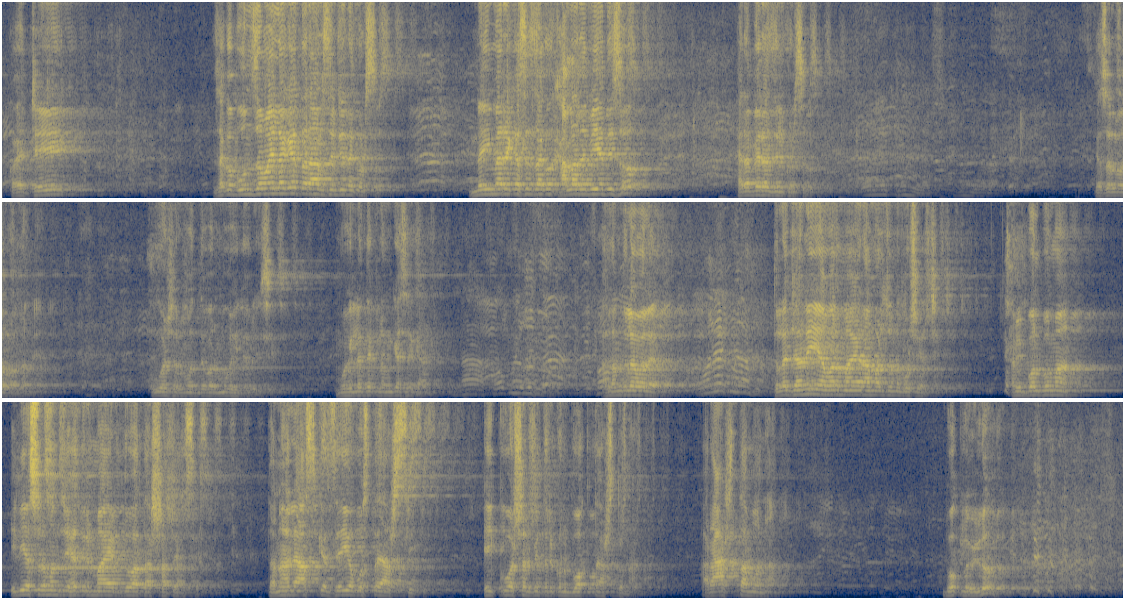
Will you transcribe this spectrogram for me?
কয়ে, ঠিক। যাকে বোন জামাই লাগে, তারা আর্জেন্টিনা করছে। নেইমারের কাছে যাকে খালারে বিয়ে দিছ, হেরা ব্রাজিল করছে। কুয়াশার মধ্যে আবার মহিলা রয়েছে। মহিলা দেখলাম গেছে গা। আলহামদুলিল্লাহ বলে। তাহলে জানি আমার মায়ের আমার জন্য বসে আছে। আমি বলব মা ইলিয়াস রহমান জেহাদির মায়ের দোয়া তার সাথে আছে। তা না হলে আজকে যেই অবস্থায় আসছি এই কুয়াশার ভিতরে কোনো বক্তা আসতো না। আর আসতামও না। বক লইল?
